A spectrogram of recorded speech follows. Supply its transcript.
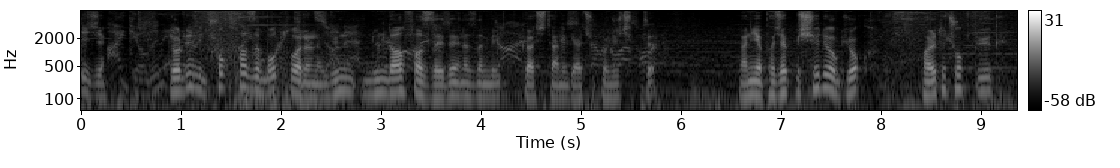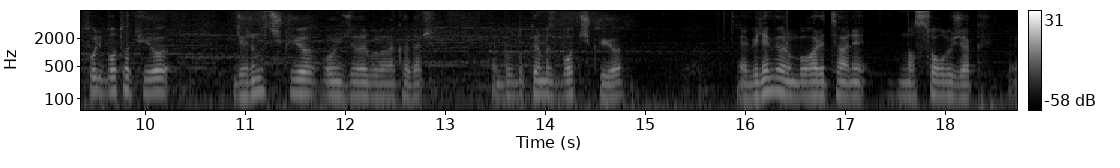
An Gördüğünüz gibi çok fazla bot var hani. Dün, dün daha fazlaydı. En azından bir birkaç tane gerçek oyuncu çıktı. Yani yapacak bir şey de yok. Yok. Harita çok büyük. Full bot atıyor. Canımız çıkıyor oyuncuları bulana kadar. E, bulduklarımız bot çıkıyor. E, bilemiyorum bu harita hani nasıl olacak. E,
